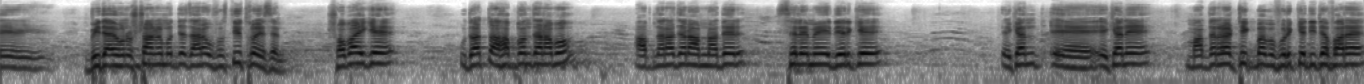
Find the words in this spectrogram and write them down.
এই বিদায় অনুষ্ঠানের মধ্যে যারা উপস্থিত হয়েছেন, সবাইকে উদাত্ত আহ্বান জানাব। আপনারা যেন আপনাদের ছেলে মেয়েদেরকে এখান এখানে মাদ্রাসা ঠিকভাবে পরীক্ষা দিতে পারে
